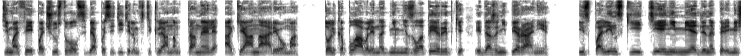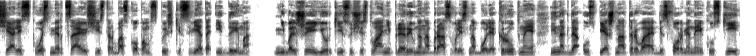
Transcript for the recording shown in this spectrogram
Тимофей почувствовал себя посетителем в стеклянном тоннеле океанариума. Только плавали над ним не золотые рыбки и даже не пираньи. Исполинские тени медленно перемещались сквозь мерцающие стробоскопом вспышки света и дыма. Небольшие юркие существа непрерывно набрасывались на более крупные, иногда успешно отрывая бесформенные куски,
